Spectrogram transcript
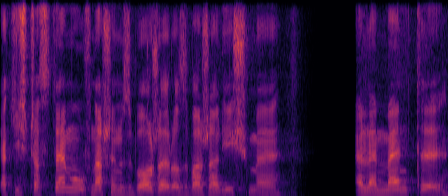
Jakiś czas temu w naszym zborze rozważaliśmy elementy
